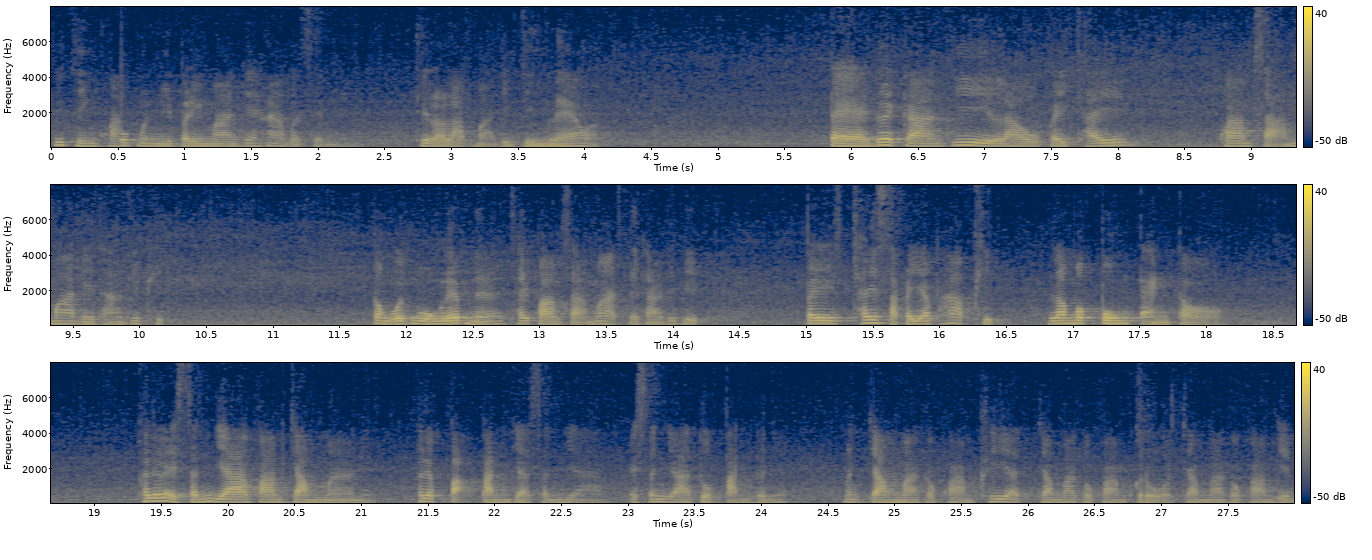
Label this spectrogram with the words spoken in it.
ที่จริงความทุกมันมีปริมาณแค่ห้าเปอร์เซ็นที่เรารับมาจริง ๆ แล้ว แต่ด้วยการที่เราไปใช้ความสามารถในทางที่ผิด ต้องวงวงเล็บนะใช้ความสามารถในทางที่ผิด ไปใช้ศักยภาพผิด เรามาปรุงแต่งต่อเขาเรียกไอ้สัญญาความจำมาเนี่ยเขาเรียกปะปันจาสัญญาไอ้สัญญาตัวปั่นตัวเนี้ย มันจำมากับความเครียดจำมากับความโกรธจำมากับความเห็น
